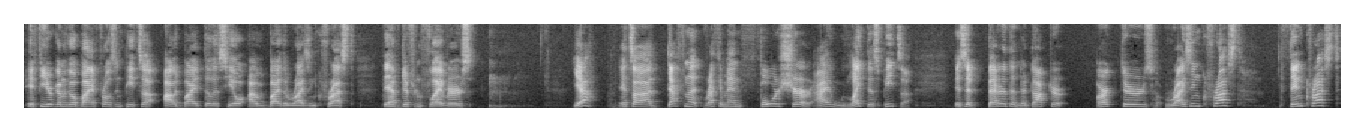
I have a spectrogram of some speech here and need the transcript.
if you're to go buy a frozen pizza, I would buy Delissio. I would buy the Rising Crust. They have different flavors. Yeah, it's a definite recommend for sure. I like this pizza. Is it better than the Dr. Oetker's Rising Crust? Thin crust?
